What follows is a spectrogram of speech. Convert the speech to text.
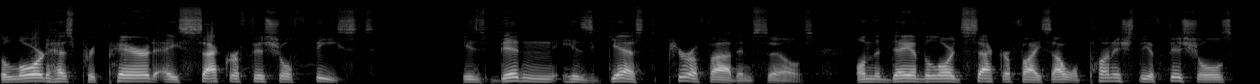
The Lord has prepared a sacrificial feast. He's bidden his guests purify themselves. On the day of the Lord's sacrifice, I will punish the officials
